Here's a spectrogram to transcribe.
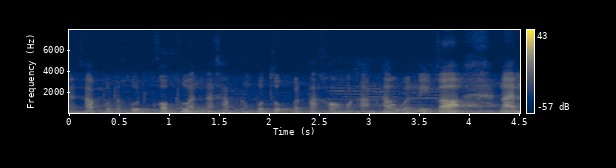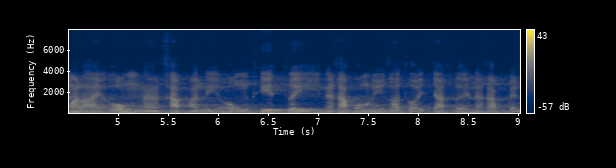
นะครับ พุทธคุณครบถ้วนนะครับ หลวงปู่สุขวัดปากคลองมะขามเท่าวันนี้ก็ได้มาหลายองค์นะครับ อันนี้องค์ที่สี่นะครับ องค์นี้ก็สวยจัดเลยนะครับ เป็น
